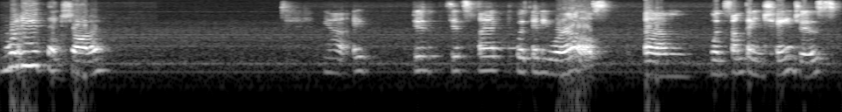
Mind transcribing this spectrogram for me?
What do you think, Shauna? Yeah, it, it, it's like with anywhere else. Um, when something changes,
